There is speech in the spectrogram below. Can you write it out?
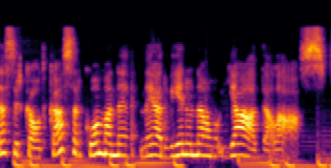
tas ir kaut kas, ar ko man ne, ne ar vienu nav jādalās.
